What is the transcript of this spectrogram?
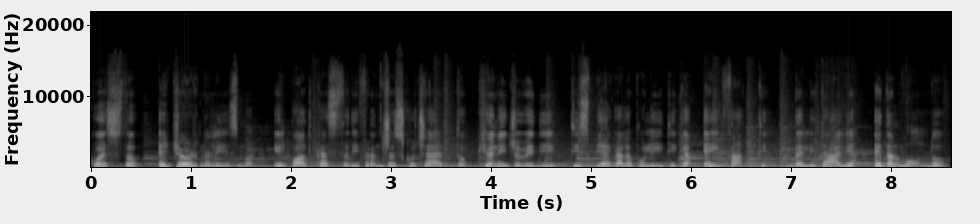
Questo è Journalism, il podcast di Francesco Certo che ogni giovedì ti spiega la politica e i fatti dall'Italia e dal mondo.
